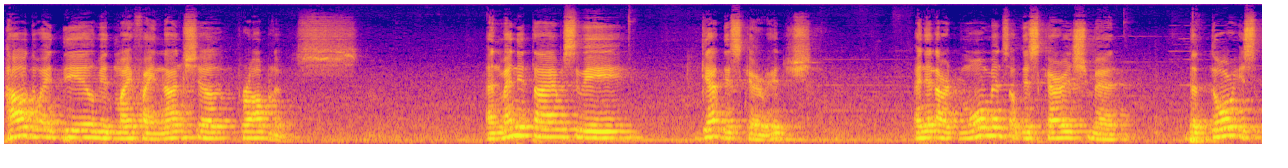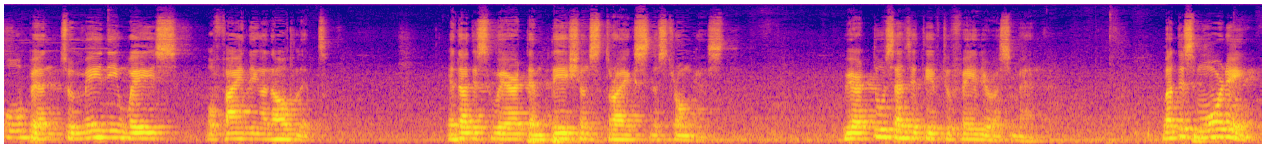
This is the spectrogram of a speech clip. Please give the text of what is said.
How do I deal with my financial problems? And many times we get discouraged and in our moments of discouragement, the door is open to many ways of finding an outlet. And that is where temptation strikes the strongest. We are too sensitive to failure as men. But this morning,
